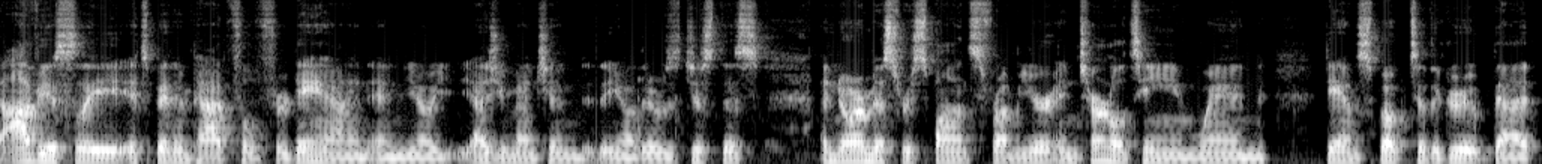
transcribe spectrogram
obviously it's been impactful for dan and you know as you mentioned you know there was just this enormous response from your internal team when dan spoke to the group that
